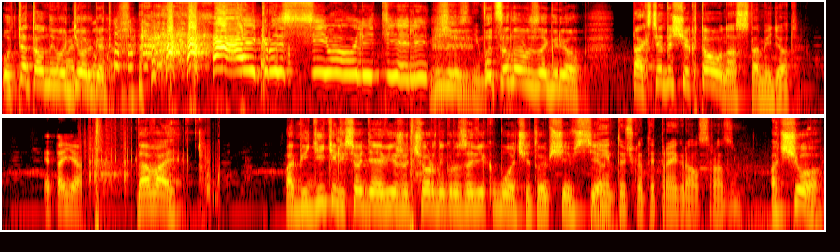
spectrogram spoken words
Вот это он его дергает. Ай, красиво улетели. Пацанов загреб. Так, следующий кто у нас там идет? Это я. Давай. Победитель сегодня, я вижу, черный грузовик мочит вообще всех. Не, точка, ты проиграл сразу. А чё?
